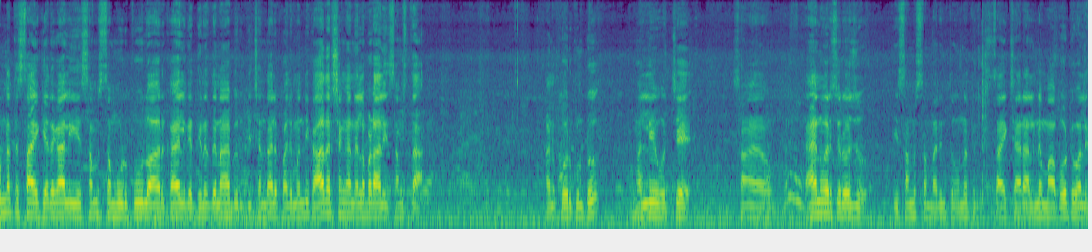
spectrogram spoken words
ఉన్నత స్థాయికి ఎదగాలి. ఈ సంస్థ మూడు పూలు ఆరు కాయలుగా దినదినాభివృద్ధి చెందాలి. పది మందికి ఆదర్శంగా నిలబడాలి ఈ సంస్థ. అని కోరుకుంటూ మళ్ళీ వచ్చే యానివర్సరీ రోజు ఈ సంస్థ మరింత ఉన్నత స్థాయికి చేరాలని మా బోటి వాళ్ళ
